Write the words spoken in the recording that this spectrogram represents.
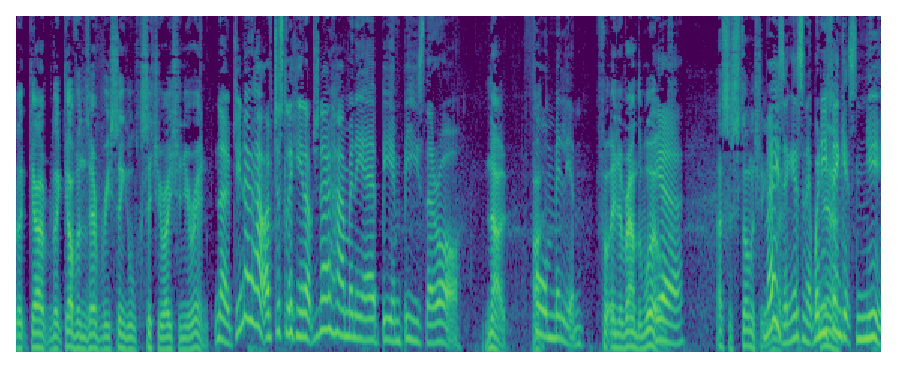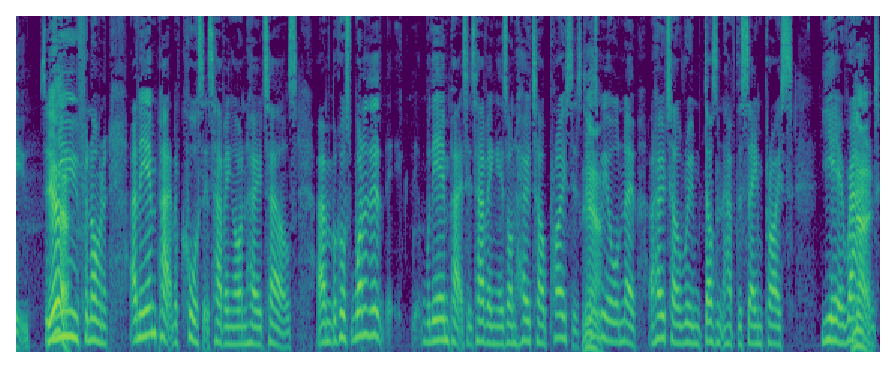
that go, that governs every single situation you're in. No. Do you know how? I'm just looking it up. Do you know how many Airbnbs there are? No, Four million. for, in, around the world. Yeah. That's astonishing. isn't Amazing, it? isn't it? When you Yeah. think it's new, it's a Yeah. new phenomenon, and the impact, of course, it's having on hotels. Um, because one of the well, the impacts it's having is on hotel prices. Because Yeah. as we all know, a hotel room doesn't have the same price year round.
